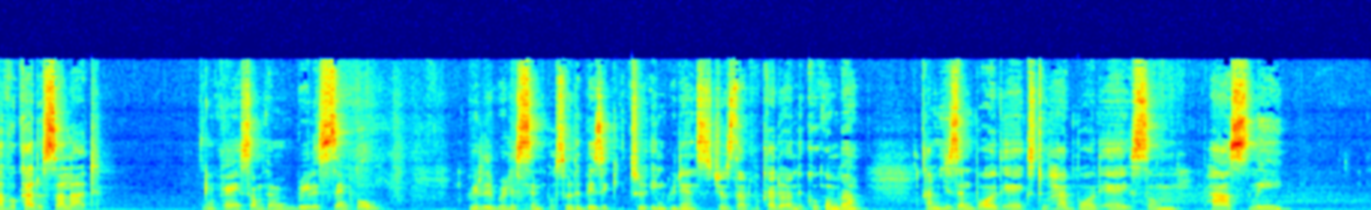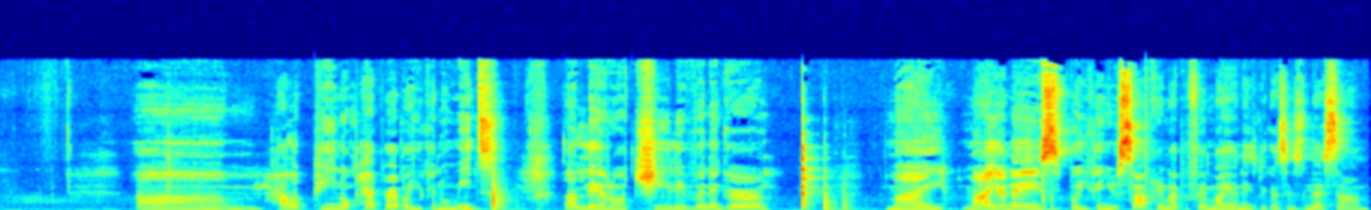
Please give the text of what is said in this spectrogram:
avocado salad. Okay something really simple really really simple. So the basic two ingredients just the avocado and the cucumber. I'm using boiled eggs two hard boiled eggs some parsley um, jalapeno pepper but you can omit a little chili vinegar my mayonnaise but you can use sour cream. I prefer mayonnaise because it's less um,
